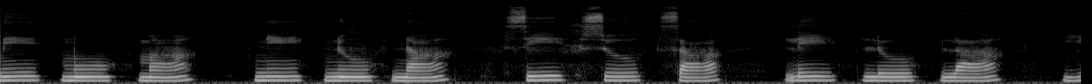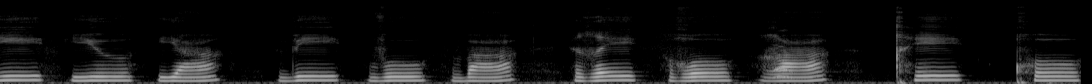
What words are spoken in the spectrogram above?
mi mu ma, ni, nu, na, si, su, sa, li, lu, la, yi, yu, ya, vi, vu, va, re, ro, ra, qi, qo,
